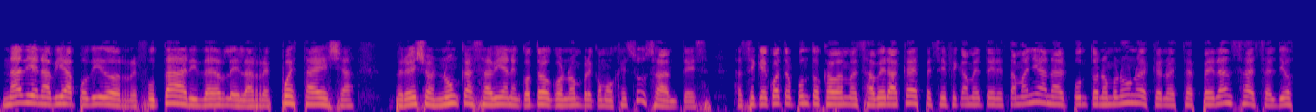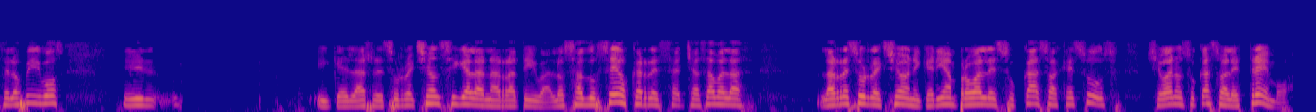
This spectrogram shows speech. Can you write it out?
nadie había podido refutar y darle la respuesta a ella, pero ellos nunca se habían encontrado con un hombre como Jesús antes. Así que cuatro puntos que vamos a ver acá específicamente esta mañana. El punto número uno es que nuestra esperanza es el Dios de los vivos. Y que la resurrección sigue a la narrativa. Los saduceos que rechazaban la, la resurrección y querían probarle su caso a Jesús, llevaron su caso al extremo.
